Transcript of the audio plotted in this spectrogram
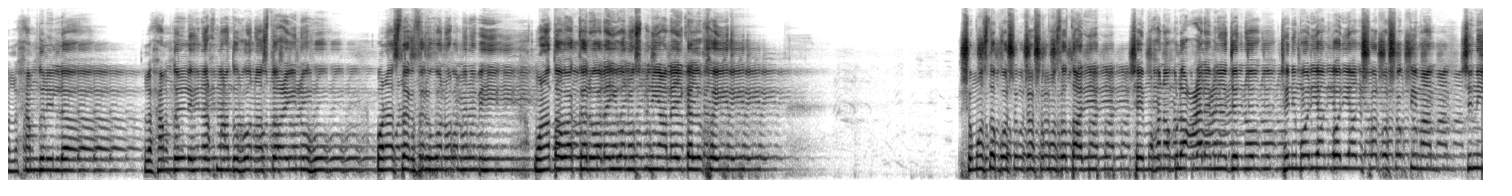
ওয়া নাস্তাঈনুহু ওয়া নাস্তাগফিরুহু ওয়া নু'মিনু বিহি ওয়া নাতাওয়াক্কালু আলাইহি ওয়া নুসনি আলাইকাল খাইর সমস্ত প্রশংসা, সমস্ত তারিফ সেই মহানবুল আলমিনের জন্য, যিনি মরিয়ান গরিয়ান সর্বশক্তিমান তিনি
